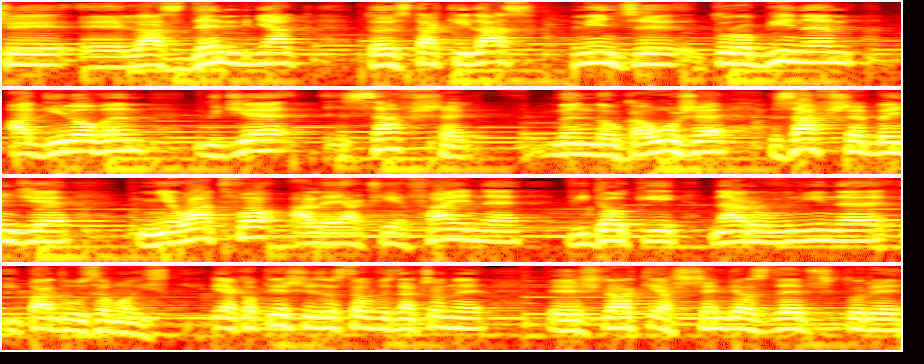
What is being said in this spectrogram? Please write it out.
czy e, Las Dębniak. To jest taki las między Turobinem a Gilowem, gdzie zawsze będą kałuże, zawsze będzie Niełatwo, ale jakie fajne widoki na równinę i padł zamojski. Jako pierwszy został wyznaczony e, szlak Jastrzębia który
